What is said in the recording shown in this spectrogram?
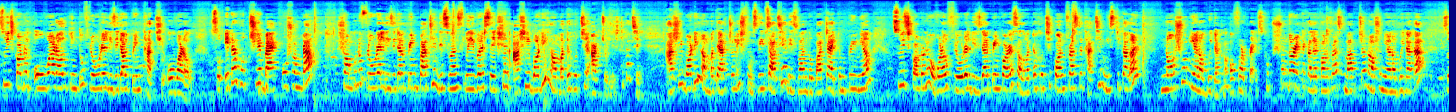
Swiss cotton overall কিন্তু ফ্লোরাল ডিজিটাল প্রিন্ট থাকছে ওভারঅল সো এটা হচ্ছে ব্যাক পোর্শনটা সম্পূর্ণ ফ্লোরাল ডিজিটাল প্রিন্ট পাচ্ছেন। দিস ওয়ান স্লিভার সেকশন আশি বডি লম্বাতে হচ্ছে আটচল্লিশ, ঠিক আছে? আশি বডি লম্বাতে আটচল্লিশ ফুল স্লিভস আছে। দিস ওয়ান দোপাট্টা একদম প্রিমিয়াম সুইচ কটনে ওভারঅল ফ্লোরাল ডিজিটাল প্রিন্ট করা সালোয়ারটা হচ্ছে কন্ট্রাস্টে থাকছে, মিষ্টি কালার নশো নিরানব্বই টাকা অফার প্রাইস খুব সুন্দর একটা কালার কন্ট্রাস্ট মাত্র নশো নিরানব্বই টাকা। সো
